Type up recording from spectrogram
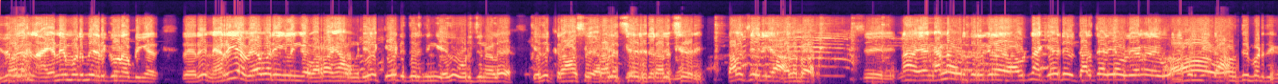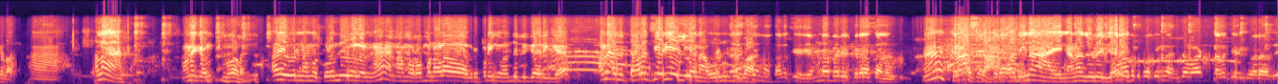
இது வேற நான் என்னை மட்டும் தான் எடுக்கணும் அப்படிங்கிறாரு. நிறைய வியாபாரிகள் இங்க வர்றாங்க. அவங்க கிட்ட கேட்டு தெரிஞ்சுங்க. எது ஒரிஜினல் எது கிராஸ் தலச்சேரி, தலச்சேரி. தலைச்சேரியா? அலபார் சரி. நான் எங்க அண்ணன் ஒருத்தர் இருக்கு அவர்கிட்ட நான் கேட்டு தரச்சாரியா இல்லையான்னு. உறுதிப்படுத்திக்கலாம். அண்ணா வணக்கம். ஆ, இவர் நம்ம குழந்தை வேலைன்னா நம்ம ரொம்ப நாளா விற்பனைக்கு வந்துட்டு இருக்காருங்க ஆனா அது தலைச்சேரியா இல்லையாண்ணா ஒரு நிமிஷம் தலைச்சேரி எம்னா பேரு? கிராஸ் ஆனது கிராஸ் தான் பாத்தீங்கன்னா எங்க அண்ணன் சொல்லியிருக்காரு. பாத்தீங்கன்னா இந்த வாட்டு தலைச்சேரிக்கு வராது.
